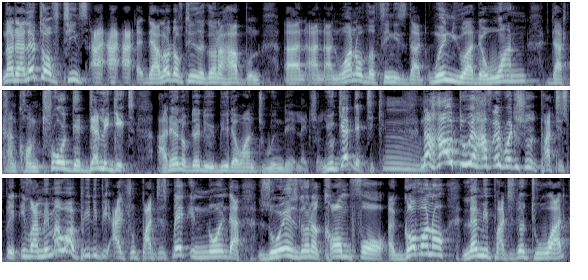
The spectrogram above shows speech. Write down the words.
Now there are a lot of things. I, I, there are a lot of things that are going to happen, and, and and one of the things is that when you are the one that can control the delegate, at the end of the day, you'll be the one to win the election. You get the ticket. Mm. Now, how do we have everybody should participate? If I'm a member of PDP, I should participate in knowing that Zoe is going to come for a governor. Let me participate to what?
